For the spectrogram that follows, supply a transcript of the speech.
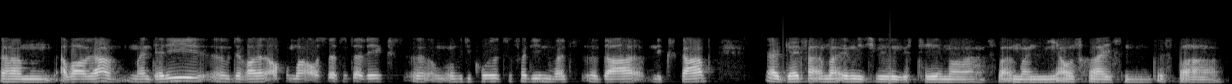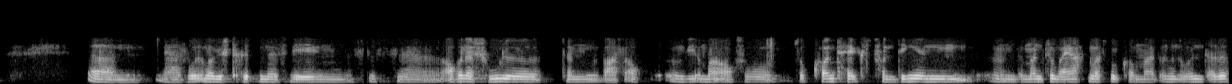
Ähm, aber ja, mein Daddy, äh, der war dann auch immer auswärts unterwegs, äh, um irgendwie die Kohle zu verdienen, weil es äh, da nichts gab. Äh, Geld war immer irgendwie ein schwieriges Thema. Es war immer nie ausreichend. Es war ähm, ja, es wurde immer gestritten deswegen. Es ist äh, auch in der Schule, dann war es auch irgendwie immer auch so, so Kontext von Dingen, äh, wenn man zu Weihnachten was bekommen hat und und und. Also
